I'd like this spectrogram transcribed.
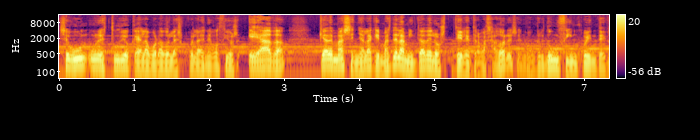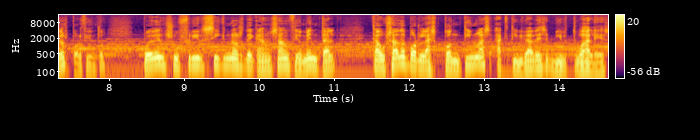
según un estudio que ha elaborado la Escuela de Negocios EADA, que además señala que más de la mitad de los teletrabajadores, en concreto un 52%, pueden sufrir signos de cansancio mental causado por las continuas actividades virtuales.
